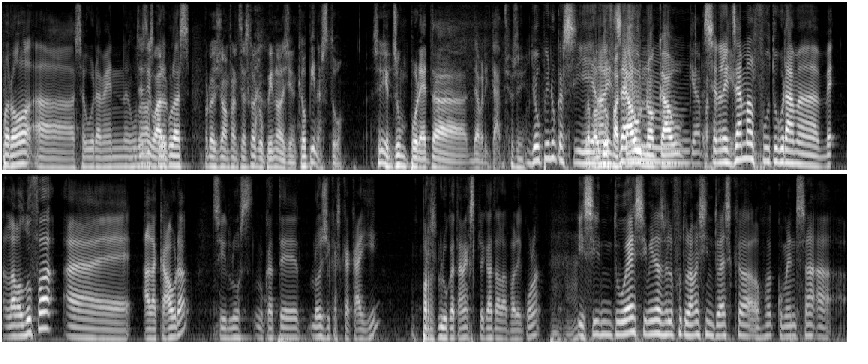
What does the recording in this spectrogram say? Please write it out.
però eh, segurament una de les igual, pel·lícules... però Joan Francesc, el que opina la gent? Què opines tu? Sí, Que ets un pureta de veritat. això sí. Jo opino que si La analitzem... cau, no cau, Si analitzem el fotograma... Bé, la baldufa eh, ha de caure, o sigui, el que té lògica és que caigui, per el que t'han explicat a la pel·lícula, Mhm. i s'intueix, si mires bé el fotograma, s'intueix que la baldufa comença a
